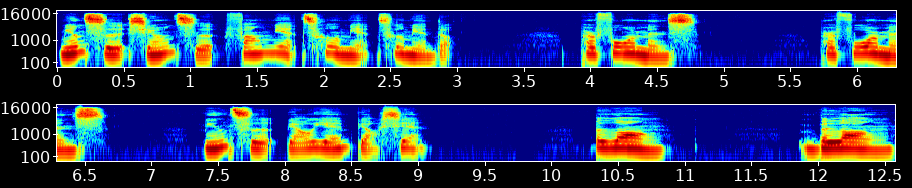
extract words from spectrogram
名词、形容词，方面、侧面、侧面的。performance，performance。名词，表演、表现。belong，belong，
